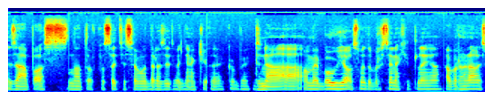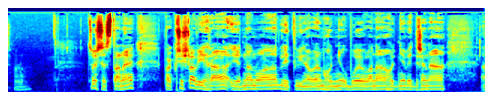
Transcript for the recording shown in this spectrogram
zápas na to v podstatě se odrazit od nějakého jakoby, dna a my bohužel jsme to prostě nechytli a, a prohráli jsme. No. Což se stane. Pak přišla výhra 1-0 nad Litvínovem, hodně ubojovaná, hodně vydřená. Eh,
